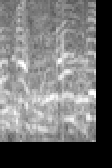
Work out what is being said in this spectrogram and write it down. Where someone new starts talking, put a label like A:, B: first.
A: Counter! Counter!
